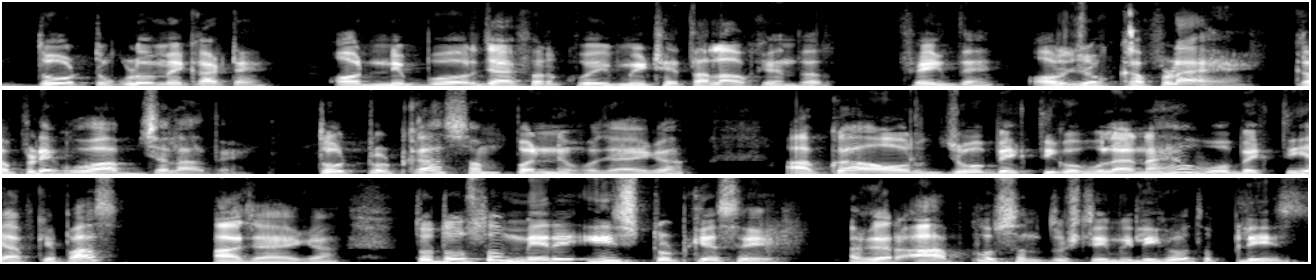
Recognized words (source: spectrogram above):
दो टुकड़ों में काटें और नींबू और जायफर कोई मीठे तालाब के अंदर फेंक दें और जो कपड़ा है, कपड़े को आप जला दें। तो टोटका संपन्न हो जाएगा। आपका और जो व्यक्ति को बुलाना है, वो व्यक्ति आपके पास आ जाएगा। तो दोस्तों, मेरे इस टोटके से अगर आपको संतुष्टि मिली हो तो प्लीज़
